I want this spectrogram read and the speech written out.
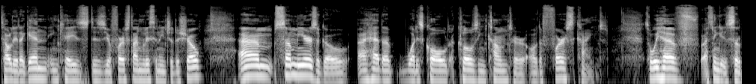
tell it again in case this is your first time listening to the show. Um, some years ago, I had a what is called a close encounter of the first kind. So we have, I think it's a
